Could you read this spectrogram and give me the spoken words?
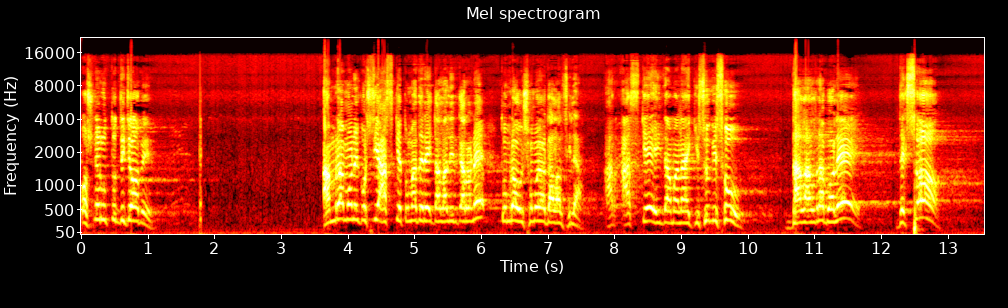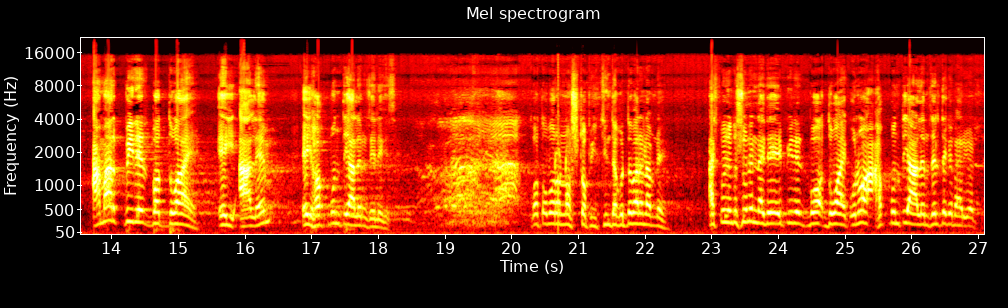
প্রশ্নের উত্তর দিতে হবে। আমরা মনে করছি আজকে তোমাদের এই দালালির কারণে তোমরা ওই সময় দালাল ছিলা। আর আজকে এই জামানায় কিছু কিছু দালালরা বলে, দেখছ, আমার পীরের বদোয়ায় এই আলেম, এই হকপন্থী আলেম জেলে গেছে। কত বড় নষ্ট পীর, চিন্তা করতে পারেন আপনি? আজ পর্যন্ত শুনেন নাই যে এই পীরের দোয়ায় কোনো হকপন্থী আলেম জেল থেকে বাইরে আসছে।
